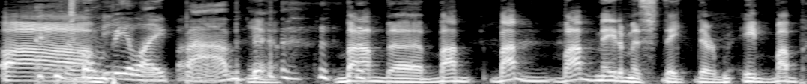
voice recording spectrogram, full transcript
Uh, Don't be like Bob. yeah, Bob, uh, Bob, Bob, Bob made a mistake there. Hey, Bob,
